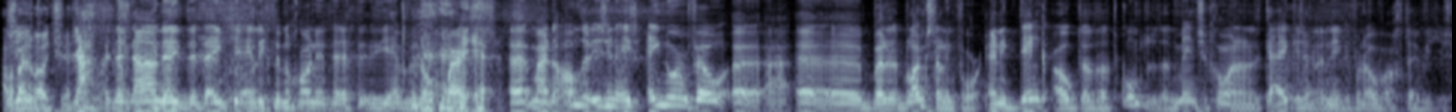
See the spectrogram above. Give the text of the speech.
Allebei bootjes weg. Ja, nou nee, dat eentje ligt er nog gewoon in, eh, die hebben we nog. Maar, eh, maar de andere is ineens enorm veel eh, eh, eh, be- belangstelling voor. En ik denk ook dat dat komt omdat mensen gewoon aan het kijken zijn en denken van, oh wacht eventjes.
